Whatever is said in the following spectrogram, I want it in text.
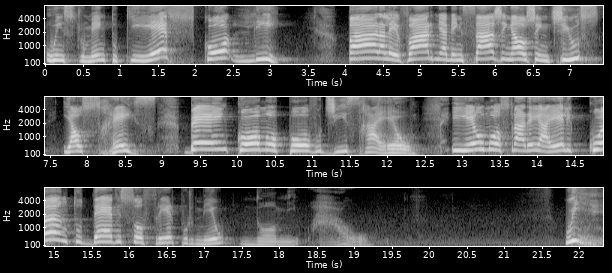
o instrumento que escolhi para levar minha mensagem aos gentios e aos reis, bem como o povo de Israel. E eu mostrarei a ele quanto deve sofrer por meu nome. Uau! Ui!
